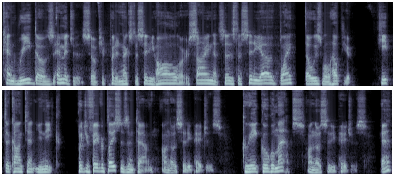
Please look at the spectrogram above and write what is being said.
can read those images. So if you put it next to City Hall or a sign that says the city of blank, those will help you. Keep the content unique. Put your favorite places in town on those city pages. Create Google Maps on those city pages. Okay.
